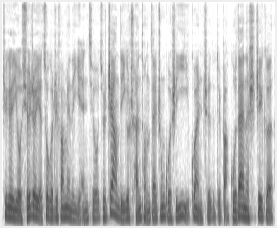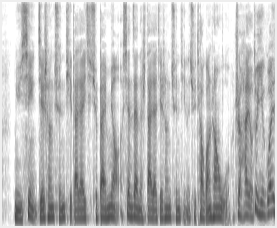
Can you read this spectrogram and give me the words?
这个有学者也做过这方面的研究，就是这样的一个传统在中国是一以贯之的，对吧？古代呢是这个女性结成群体，大家一起去拜庙；现在呢是大家结成群体呢去跳广场舞。这还有对应关系。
